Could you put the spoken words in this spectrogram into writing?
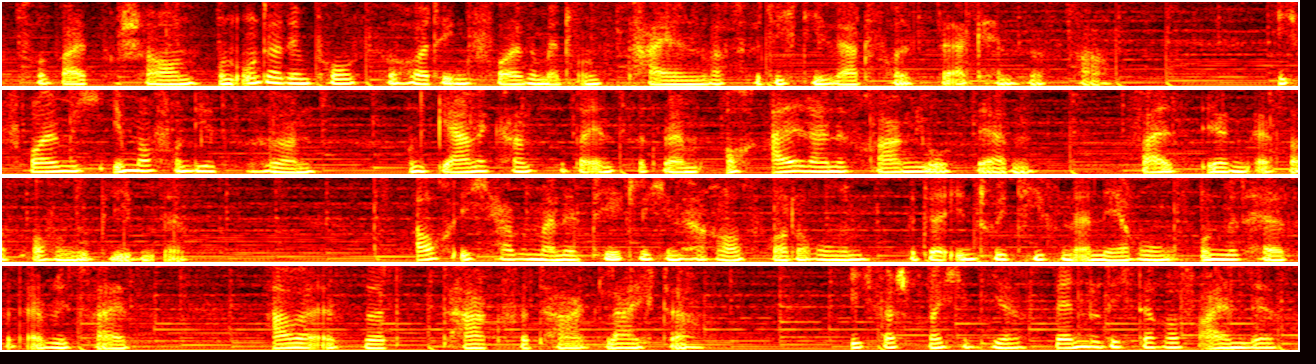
Vorbeizuschauen und unter dem Post zur heutigen Folge mit uns teilen, was für dich die wertvollste Erkenntnis war. Ich freue mich immer von dir zu hören und gerne kannst du bei Instagram auch all deine Fragen loswerden, falls irgendetwas offen geblieben ist. Auch ich habe meine täglichen Herausforderungen mit der intuitiven Ernährung und mit Health at Every Size, aber es wird Tag für Tag leichter. Ich verspreche dir, wenn du dich darauf einlässt,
